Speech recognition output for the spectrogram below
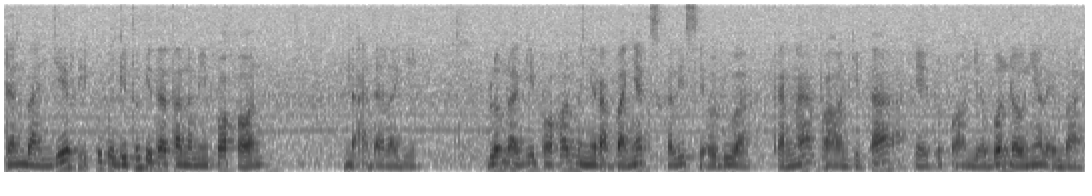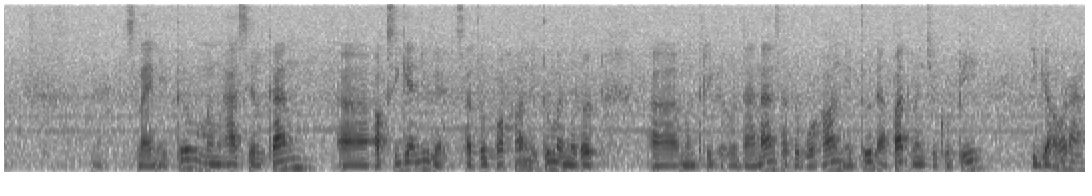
dan banjir itu begitu kita tanami pohon, tidak ada lagi belum lagi pohon menyerap banyak sekali CO2 karena pohon kita yaitu pohon jabon daunnya lebar. Nah, selain itu menghasilkan uh, oksigen juga. Satu pohon itu menurut uh, Menteri Kehutanan satu pohon itu dapat mencukupi tiga orang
